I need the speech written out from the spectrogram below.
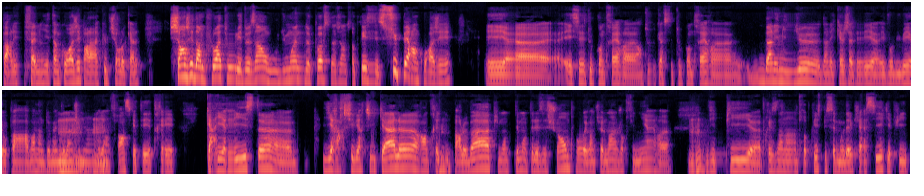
par les familles, est encouragé par la culture locale. Changer d'emploi tous les deux ans ou du moins de poste dans une entreprise est super encouragé. Et, et c'est tout le contraire. En tout cas, c'est tout le contraire dans les milieux dans lesquels j'avais évolué auparavant dans le domaine de mmh, l'ingénierie mmh. en France, qui était très carriériste, hiérarchie verticale, rentrer mmh. par le bas, puis monter, monter les échelons pour éventuellement un jour finir VP, président de l'entreprise. Puis c'est le modèle classique. Et puis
